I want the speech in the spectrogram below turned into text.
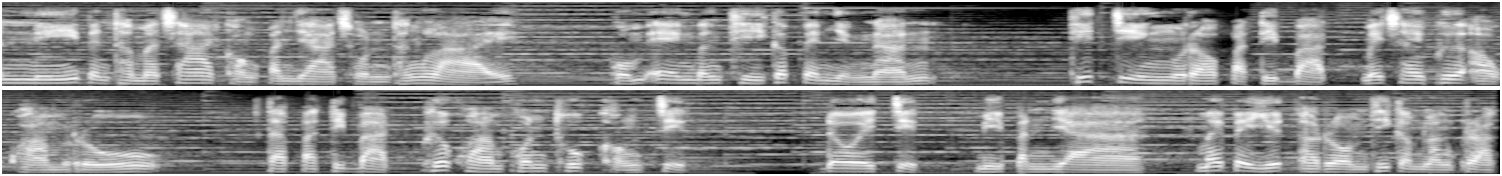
อันนี้เป็นธรรมชาติของปัญญาชนทั้งหลาย ผมเองบางทีก็เป็นอย่างนั้น ที่จริงเราปฏิบัติไม่ใช่เพื่อเอาความรู้ แต่ปฏิบัติเพื่อความพ้นทุกข์ของจิต โดยจิตมีปัญญาไม่ไปยึดอารมณ์ที่กำลังปรา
